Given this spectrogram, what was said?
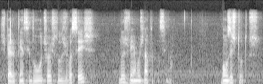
Espero que tenha sido útil ao estudo de vocês. Nos vemos na próxima. Bons estudos!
